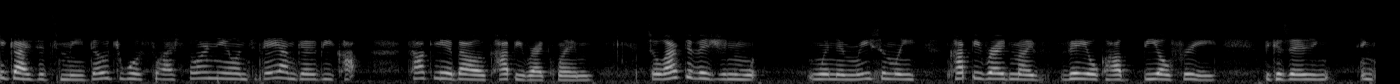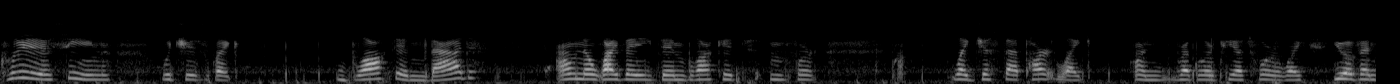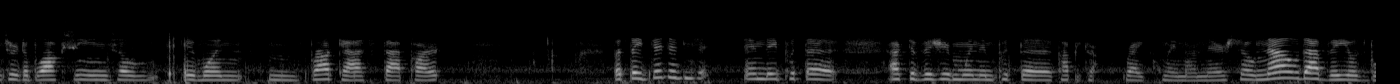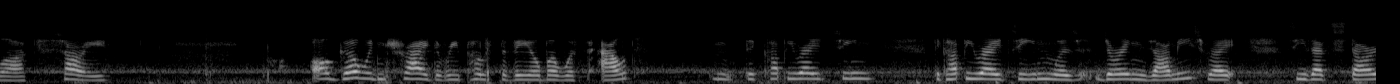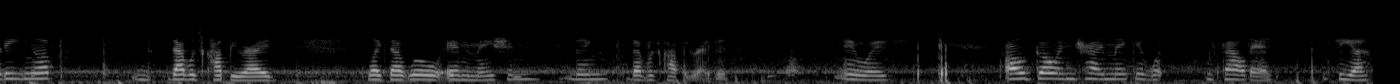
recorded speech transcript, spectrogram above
Hey guys, it's me, Dojewolf slash Thornnail, and today I'm going to be talking about a copyright claim. So Activision went and recently copyrighted my video called BO3 because it in included a scene which is like blocked and bad. I don't know why they didn't block it for like just that part, like on regular PS4, like you have entered a block scene, so it wouldn't mm, broadcast that part. But they didn't, and they put the Activision went and put the copyright claim on there. So now that video is blocked. Sorry. I'll go and try to repost the video, but without the copyright scene. The copyright scene was during zombies, right? See that starting up? That was copyrighted. Like that little animation thing, that was copyrighted. Anyways, I'll go and try and make it without it. See ya.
